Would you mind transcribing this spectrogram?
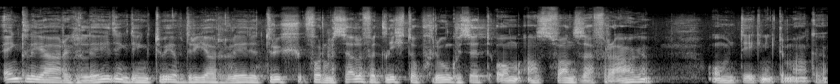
enkele jaren geleden, ik denk twee of drie jaar geleden, terug voor mezelf het licht op groen gezet om als dat vragen om een tekening te maken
